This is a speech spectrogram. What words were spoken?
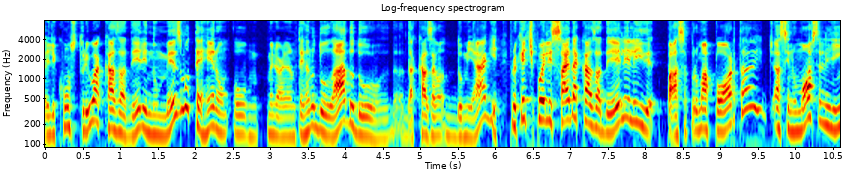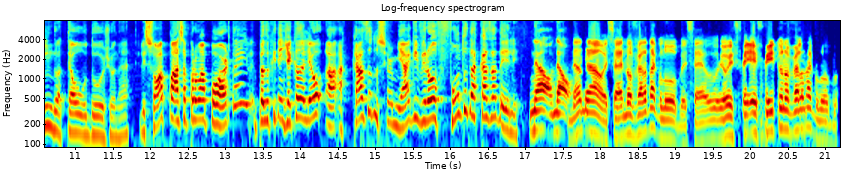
ele construiu a casa dele no mesmo terreno, ou melhor, né, no terreno do lado do, da casa do Miyagi, porque, tipo, ele sai da casa dele, ele passa por uma porta, e, assim, não mostra ele indo até o dojo, né? Ele só passa por uma porta e, pelo que entendi, aquilo ali é a, a casa do Sr. Miyagi virou o fundo da casa dele. Não, não, Não, não, isso é novela da Globo. Isso é o, é o efe- efeito novela da Globo.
